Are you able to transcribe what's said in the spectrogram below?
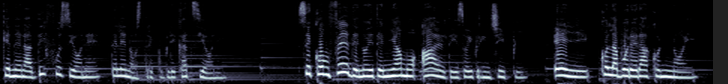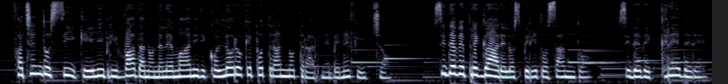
che nella diffusione delle nostre pubblicazioni. Se con fede noi teniamo alti i suoi principi, Egli collaborerà con noi facendo sì che i libri vadano nelle mani di coloro che potranno trarne beneficio. Si deve pregare lo Spirito Santo, si deve credere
